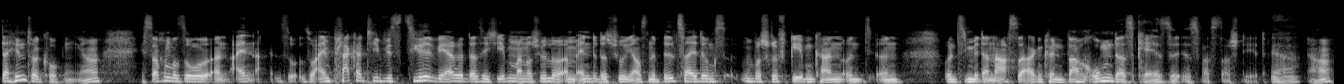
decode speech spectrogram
dahinter gucken. Ja, Ich sage immer so ein, so, so ein plakatives Ziel wäre, dass ich jedem meiner Schüler am Ende des Schuljahres eine Bildzeitungsüberschrift geben kann und, und, und sie mir danach sagen können, warum das Käse ist, was da steht. Ja. ja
